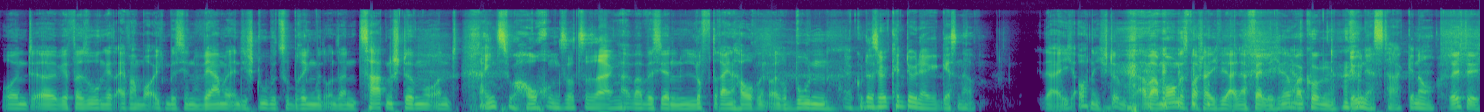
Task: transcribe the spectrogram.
und äh, wir versuchen jetzt einfach mal euch ein bisschen Wärme in die Stube zu bringen mit unseren zarten Stimmen und Reinzuhauchen sozusagen. einfach ein bisschen Luft reinhauchen in eure Buden. Ja, gut, dass ich heute keinen Döner gegessen habe. Ja, ich auch nicht, stimmt. Aber morgen ist wahrscheinlich wieder einer fällig, ne? Mal gucken. Dönerstag, genau. Richtig.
